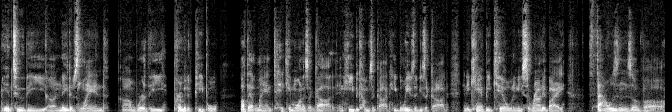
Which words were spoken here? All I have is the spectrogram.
into the uh, natives' land um, where the primitive people of that land take him on as a god, and he becomes a god. He believes that he's a god, and he can't be killed, and he's surrounded by thousands of uh,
